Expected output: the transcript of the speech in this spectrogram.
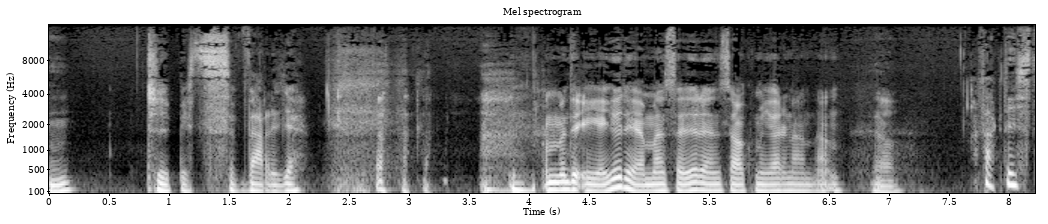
Mm. Typiskt Sverige. Mm, Men det är ju det, man säger en sak men gör en annan. Ja. Faktiskt.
